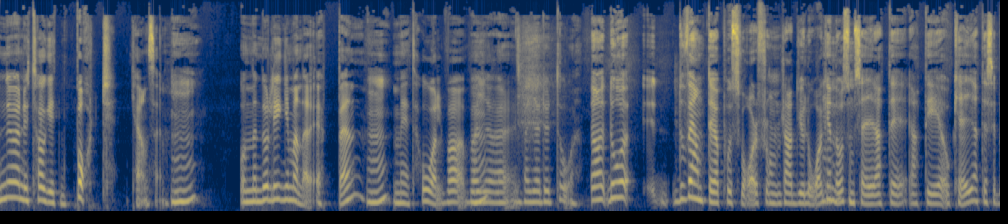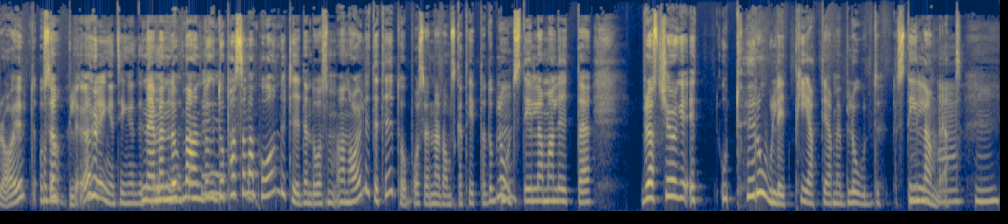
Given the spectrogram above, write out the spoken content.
Nu har ni tagit bort cancern. Mm. Och, men då ligger man där öppen Mm. med ett hål. Vad, vad, gör, vad gör du då? Ja, då, då väntar jag på svar från radiologen då, som säger att det, att det är okej, att det ser bra ut. Och då blöder ingenting under Nej, tiden? men då, man, då, då passar man på under tiden. Då, som, man har ju lite tid då på sig när de ska titta. Då blodstillar man lite. Bröstkirurger är otroligt petiga med blodstillandet. Mm.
